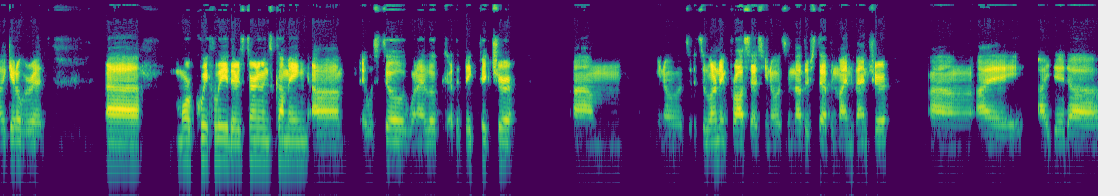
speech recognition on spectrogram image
I get over it uh, more quickly. There's tournaments coming. Um, it was still when I look at the big picture. Um, you know, it's, it's, a learning process. You know, it's another step in my adventure. Uh, I I did uh,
